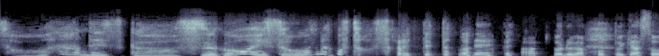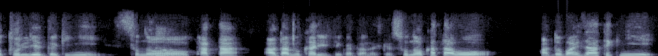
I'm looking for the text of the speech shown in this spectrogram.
そうなんですか。すごい、そんなことをされてたなんでて。、アップルがポッドキャストを取り入れるときに、その方、アダム・カリーという方なんですけど、その方をアドバイザー的に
